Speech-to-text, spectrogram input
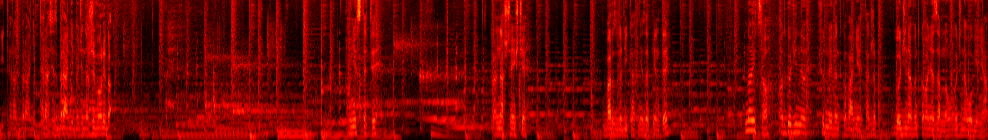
I teraz branie, teraz jest branie, będzie na żywo ryba. No niestety. Ale na szczęście bardzo delikatnie zapięty. No i co? Od godziny siódmej wędkowanie, także godzina wędkowania za mną, godzina łowienia.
